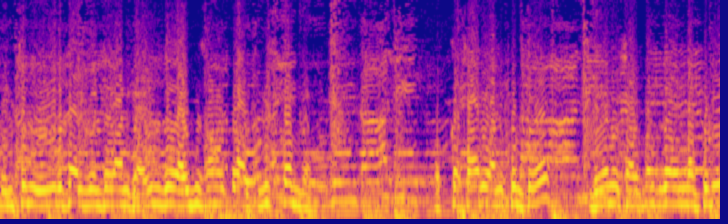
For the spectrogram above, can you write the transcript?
పెన్షన్ వెయ్యి రూపాయలు పెంచడానికి ఐదు ఐదు సంవత్సరాలు తీసుకోండి ఒక్కసారి అనుకుంటే నేను సర్పంచ్గా ఉన్నప్పుడు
